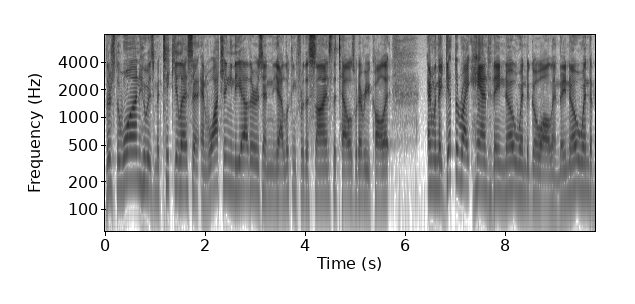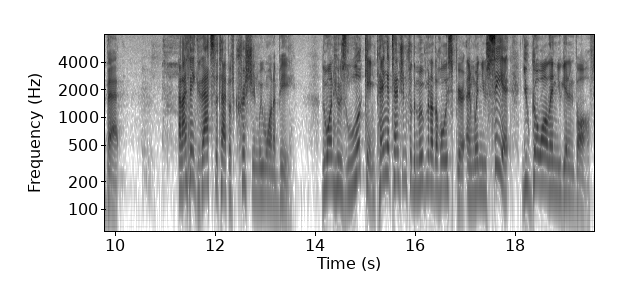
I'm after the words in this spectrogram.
There's the one who is meticulous and, and watching the others and, yeah, looking for the signs, the tells, whatever you call it. And when they get the right hand, they know when to go all in, they know when to bet. And I think that's the type of Christian we want to be. The one who's looking, paying attention for the movement of the Holy Spirit, and when you see it, you go all in, you get involved.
